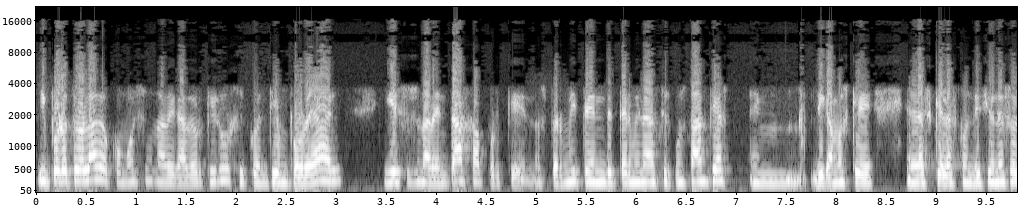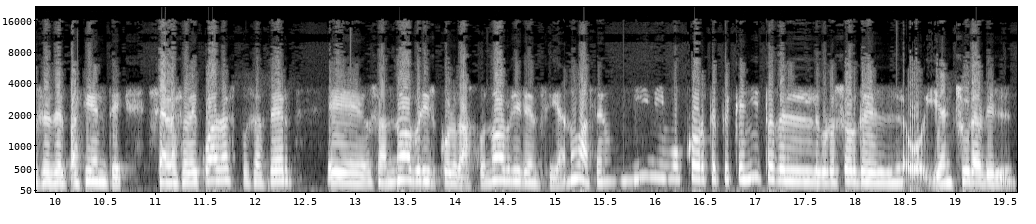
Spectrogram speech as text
Y por otro lado, como es un navegador quirúrgico en tiempo real, y eso es una ventaja porque nos permite en determinadas circunstancias, en, digamos que en las que las condiciones óseas del paciente sean las adecuadas, pues hacer, eh, o sea, no abrir colgajo, no abrir encía, ¿no? Hacer un mínimo corte pequeñito del grosor del, y anchura del,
